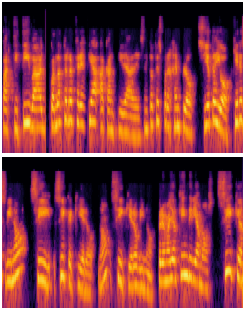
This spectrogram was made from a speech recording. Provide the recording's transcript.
partitiva cuando hace referencia a cantidades. Entonces, por ejemplo, si yo te digo, ¿quieres vino? Sí, sí que quiero, ¿no? Sí, quiero vino. Pero en mallorquín diríamos, sí que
